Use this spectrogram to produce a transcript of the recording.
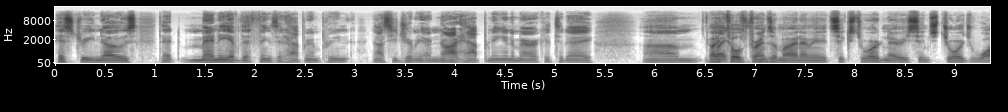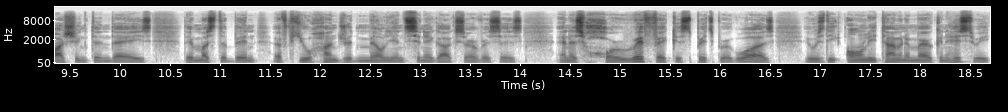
history knows that many of the things that happened in pre-Nazi Germany are not happening in America today. Um, I told friends of mine, I mean, it's extraordinary. Since George Washington days, there must have been a few hundred million synagogue services. And as horrific as Pittsburgh was, it was the only time in American history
